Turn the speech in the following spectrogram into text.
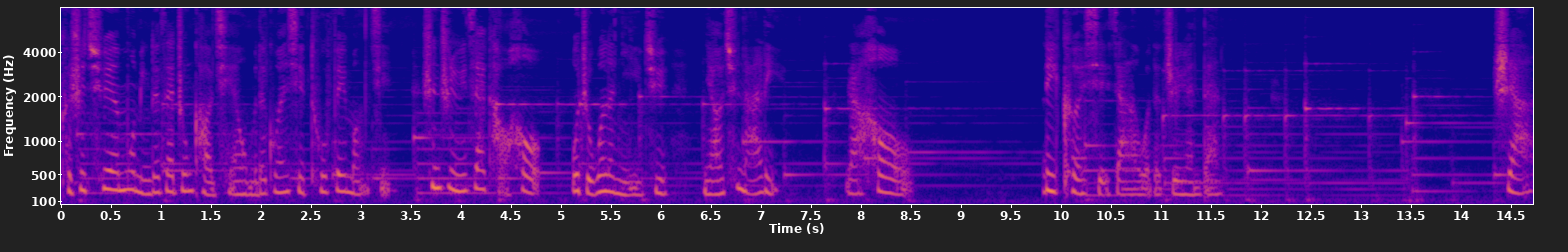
可是却莫名的在中考前，我们的关系突飞猛进，甚至于在考后，我只问了你一句：“你要去哪里？”然后，立刻写下了我的志愿单。是啊，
